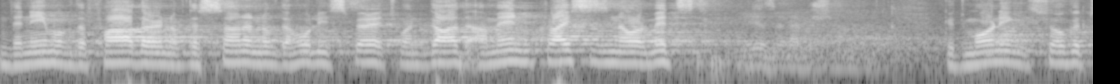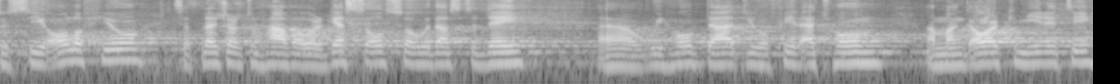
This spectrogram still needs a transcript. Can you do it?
In the name of the Father, and of the Son, and of the Holy Spirit, one God, Amen. Christ is in our midst. Good morning. It's so good to see all of you. It's a pleasure to have our guests also with us today. Uh, we hope that you will feel at home among our community.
